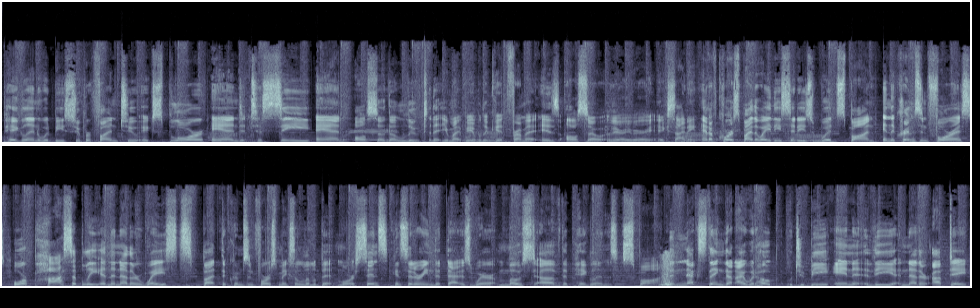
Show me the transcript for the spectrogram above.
piglin would be super fun to explore and to see and also the loot that you might be able to get from it is also very very exciting. And of course, by the way, these cities would spawn in the Crimson Forest or possibly in the Nether Wastes, but the Crimson Forest makes a little bit more sense considering that that is where most of the piglins spawn. The next thing that I would hope to be in the Nether update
